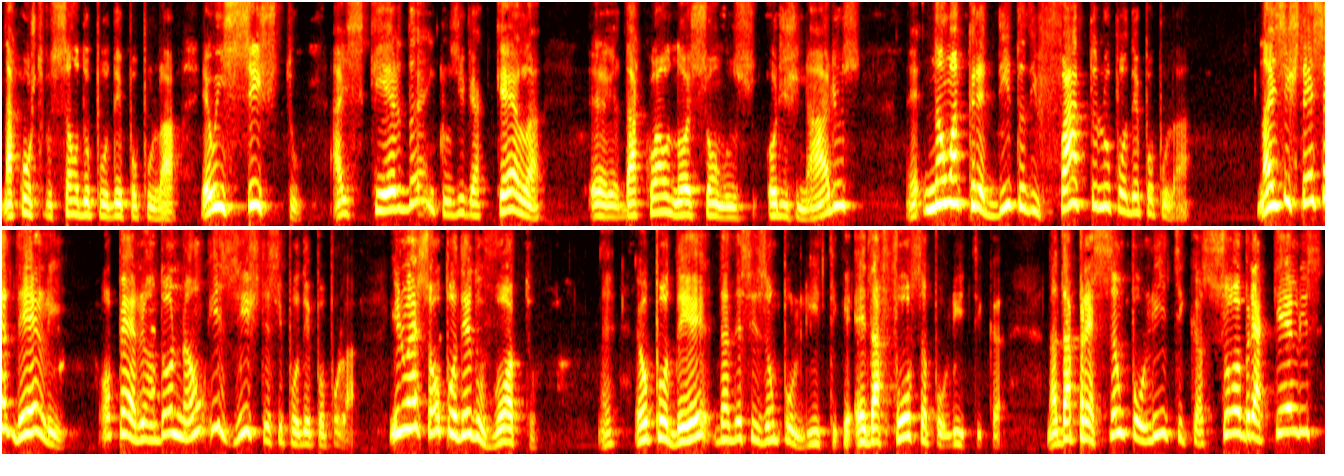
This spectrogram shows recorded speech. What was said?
na construção do poder popular. Eu insisto, a esquerda, inclusive aquela é, da qual nós somos originários, é, não acredita de fato no poder popular. Na existência dele, operando ou não, existe esse poder popular. E não é só o poder do voto, né? é o poder da decisão política, é da força política, né? da pressão política sobre aqueles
